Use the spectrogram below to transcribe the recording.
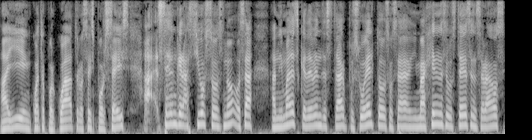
ahí en 4x4, 6x6, ah, sean graciosos, ¿no? O sea, animales que deben de estar pues sueltos, o sea, imagínense ustedes encerrados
